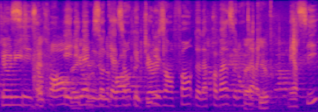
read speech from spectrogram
que ces enfants aient les mêmes occasions que tous les enfants de la province de l'Ontario. Merci.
